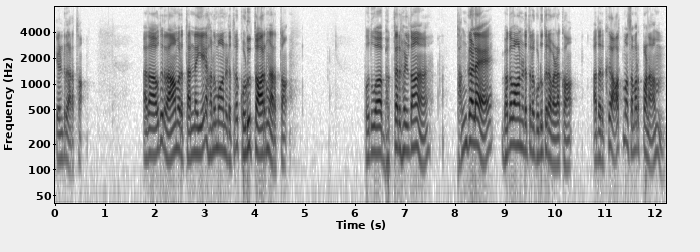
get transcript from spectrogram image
என்று அர்த்தம். அதாவது ராமர் தன்னையே ஹனுமானிடத்துல கொடுத்தார்னு அர்த்தம். பொதுவா பக்தர்கள் தான் தங்களை பகவானிடத்துல கொடுக்குற வழக்கம். அதற்கு ஆத்ம சமர்ப்பணம்.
